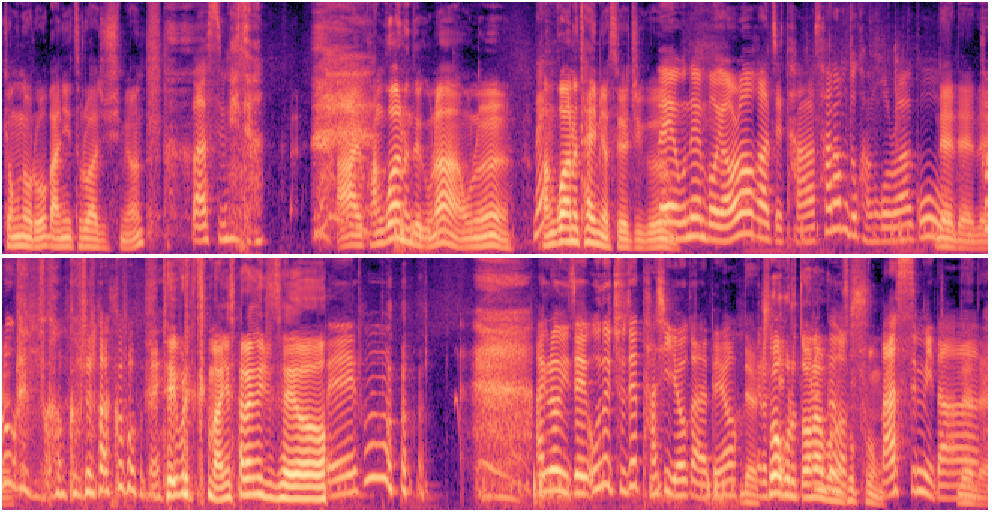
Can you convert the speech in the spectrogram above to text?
경로로 많이 들어와 주시면 맞습니다. 아 광고하는 데구나 오늘 네? 광고하는 타임이었어요 지금. 네 오늘 뭐 여러 가지 다 사람도 광고를 하고 네, 네, 네. 프로그램도 광고를 하고 네. 데이브레이크 많이 사랑해 주세요. 네 후. 아 그럼 이제 오늘 주제 다시 이어가야 돼요. 네, 이렇게 추억으로 떠나보는 뜬금없이. 소풍. 맞습니다. 네 네.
